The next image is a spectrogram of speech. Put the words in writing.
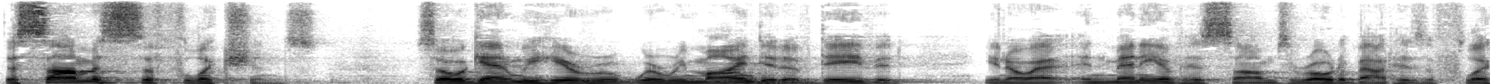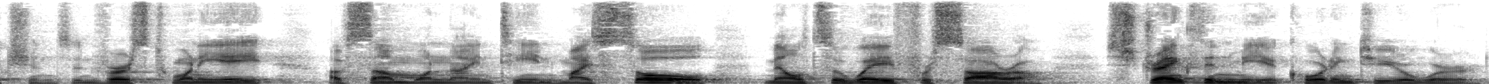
the psalmist's afflictions. So again, we hear we're reminded of David, you know, in many of his psalms wrote about his afflictions. In verse 28 of Psalm 119, my soul melts away for sorrow. Strengthen me according to your word.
